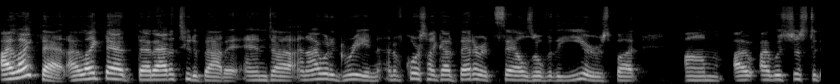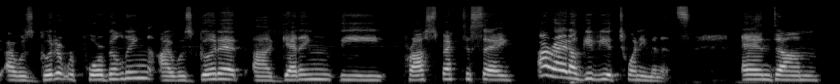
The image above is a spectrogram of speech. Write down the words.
I like that. I like that that attitude about it, and uh, and I would agree. And, and of course, I got better at sales over the years, but um, I, I was just I was good at rapport building. I was good at uh, getting the prospect to say, "All right, I'll give you 20 minutes," and um,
